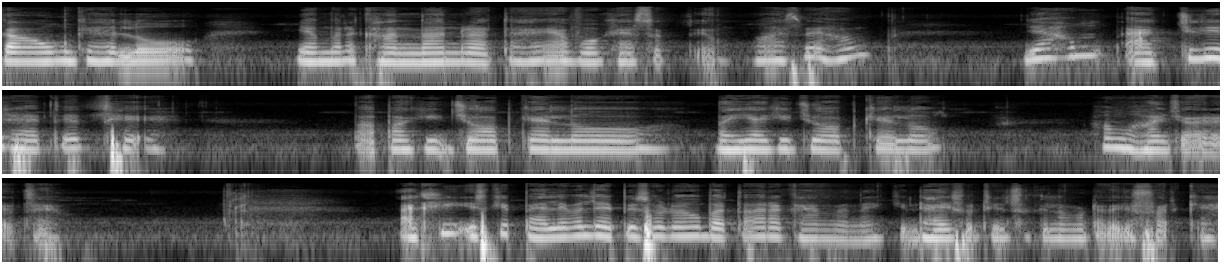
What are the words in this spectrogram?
गाँव कह लो या हमारा ख़ानदान रहता है, या वो कह सकते हो। वहाँ से हम, या हम एक्चुअली रहते थे। पापा की जॉब कह लो, भैया की जॉब कह लो, हम वहाँ जा रहे थे। एक्चुअली इसके पहले वाले एपिसोड में वो बता रखा है मैंने कि ढाई सौ, तीन सौ किलोमीटर का जो फ़र्क है,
